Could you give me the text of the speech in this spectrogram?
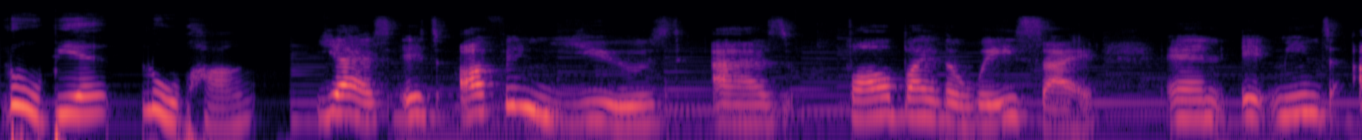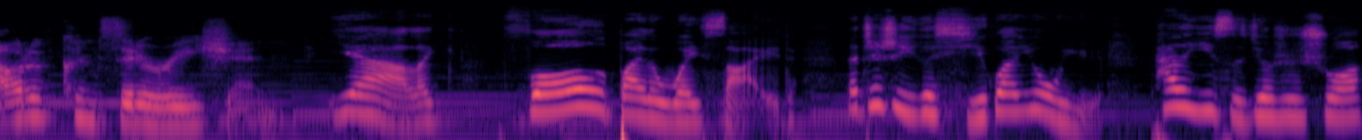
路边、路旁。 Yes, it's often used as fall by the wayside, and it means out of consideration. Yeah, like fall by the wayside。那这是一个习惯用语，它的意思就是说，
